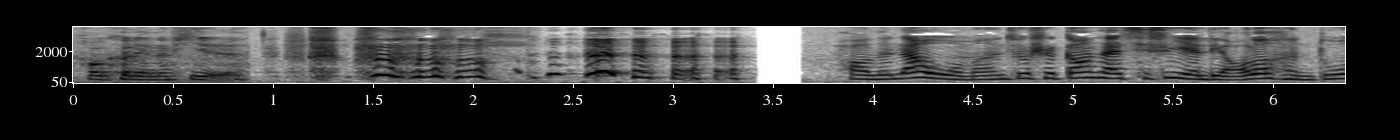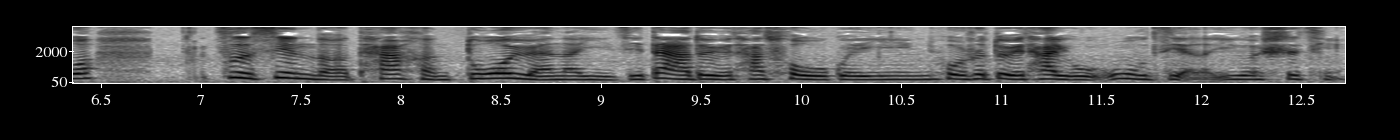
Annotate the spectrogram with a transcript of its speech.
好可怜的屁人。好的，那我们就是刚才其实也聊了很多自信的，它很多元的，以及大家对于它错误归因，或者说对于它有误解的一个事情。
